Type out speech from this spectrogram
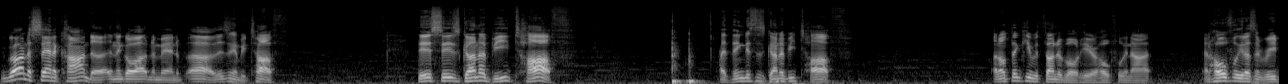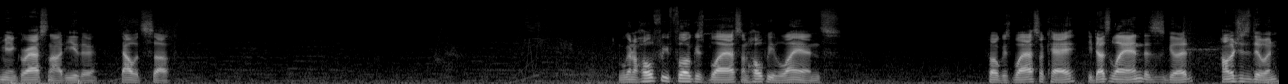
You go out into Sandaconda and then go out into Man. Oh, this is to be tough. This is to be tough. I think this is to be tough. I don't think he would Thunderbolt here. Hopefully not. And hopefully he doesn't read me in Grass Knot either. That would suck. We're to hopefully Focus Blast and hope he lands. Focus Blast, okay. He does land. This is good. How much is doing?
